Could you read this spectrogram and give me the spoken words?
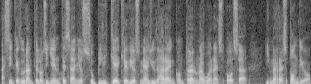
Así que durante los siguientes años supliqué que Dios me ayudara a encontrar una buena esposa y me respondió.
